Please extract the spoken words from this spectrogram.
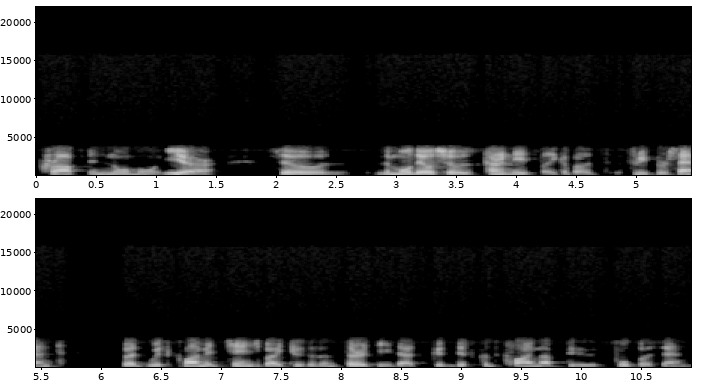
crop in normal year, so the model shows currently it's like about 3%, but with climate change by 2030, that could, this could climb up to 4%.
